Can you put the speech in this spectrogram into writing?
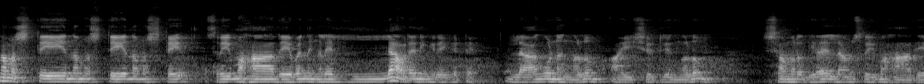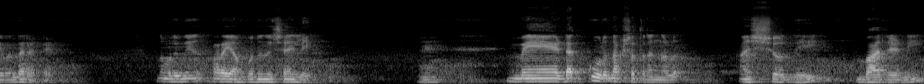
നമസ്തേ നമസ്തേ നമസ്തേ. ശ്രീ മഹാദേവൻ നിങ്ങളെല്ലാവരും അനുഗ്രഹിക്കട്ടെ. എല്ലാ ഗുണങ്ങളും ഐശ്വര്യങ്ങളും സമൃദ്ധികളും എല്ലാം ശ്രീ മഹാദേവൻ തരട്ടെ. നമ്മളിന്ന് പറയാൻ പോകുന്നതെന്ന് വെച്ചാലേ മേടക്കൂർ നക്ഷത്രങ്ങൾ അശ്വതി ഭരണി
